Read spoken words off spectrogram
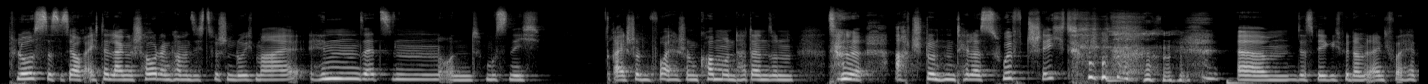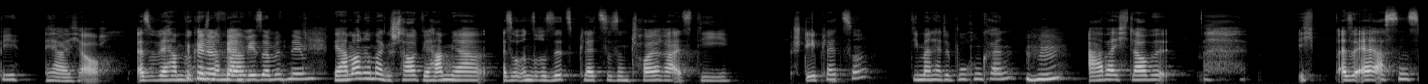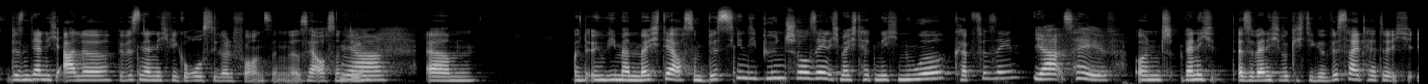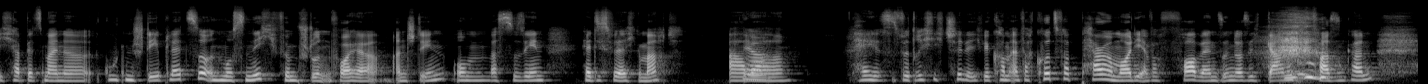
Plus, das ist ja auch echt eine lange Show, dann kann man sich zwischendurch mal hinsetzen und muss nicht drei Stunden vorher schon kommen und hat dann so, ein, so eine acht Stunden Taylor Swift-Schicht. ähm, deswegen, ich bin damit eigentlich voll happy. Ja, ich auch. Also wir haben Wir wirklich können ja noch mal, Ferngläser mitnehmen. wir haben auch noch mal geschaut. Wir haben ja, also unsere Sitzplätze sind teurer als die Stehplätze, die man hätte buchen können. Mhm. Aber ich glaube, ich, also erstens, wir sind ja nicht alle, wir wissen ja nicht, wie groß die Leute vor uns sind. Das ist ja auch so ein Ja, Ding. Ähm, und irgendwie, man möchte ja auch so ein bisschen die Bühnenshow sehen. Ich möchte halt nicht nur Köpfe sehen. ja, safe. Und wenn ich, also wenn ich wirklich die Gewissheit hätte, ich, ich habe jetzt meine guten Stehplätze und muss nicht fünf Stunden vorher anstehen, um was zu sehen, hätte ich es vielleicht gemacht. Aber Ja. hey, es, wird richtig chillig. Wir kommen einfach kurz vor Paramore, die einfach Vorband sind, was ich gar nicht fassen kann.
